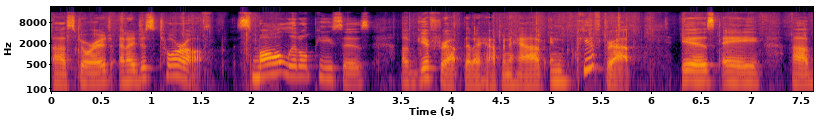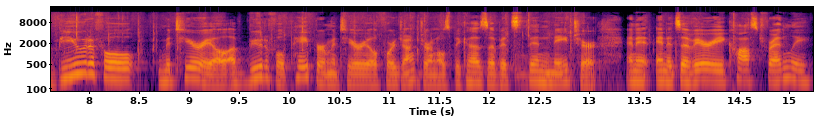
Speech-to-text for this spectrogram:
uh, storage, and I just tore off small little pieces of gift wrap that I happen to have. And gift wrap is a, a beautiful material, a beautiful paper material for junk journals because of its thin nature. And, it, and it's a very cost friendly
